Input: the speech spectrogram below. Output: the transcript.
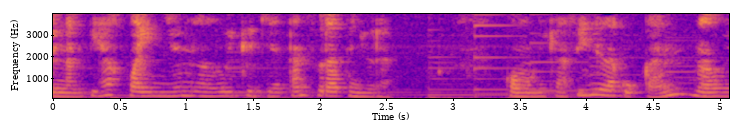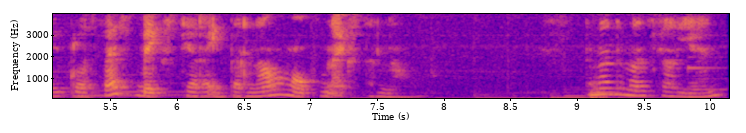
dengan pihak lainnya melalui kegiatan surat menyurat. Komunikasi dilakukan melalui proses baik secara internal maupun eksternal. Teman-teman sekalian,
